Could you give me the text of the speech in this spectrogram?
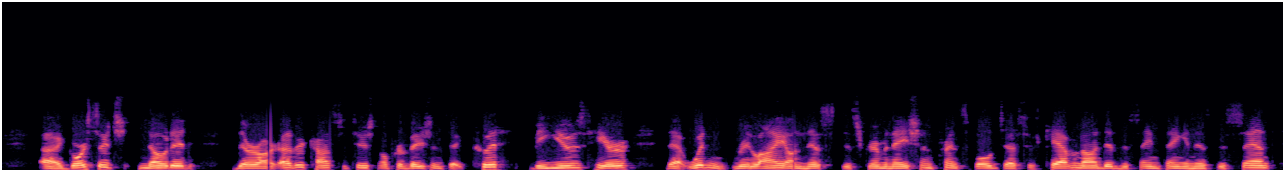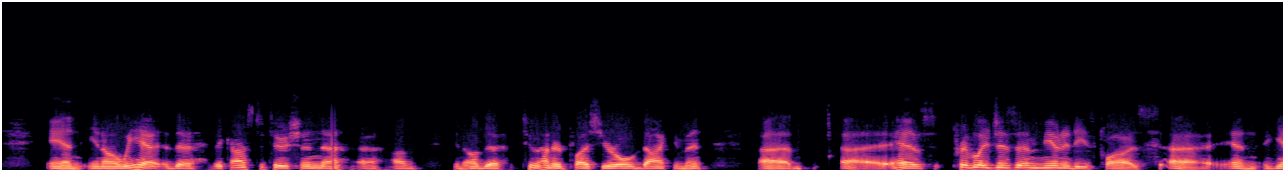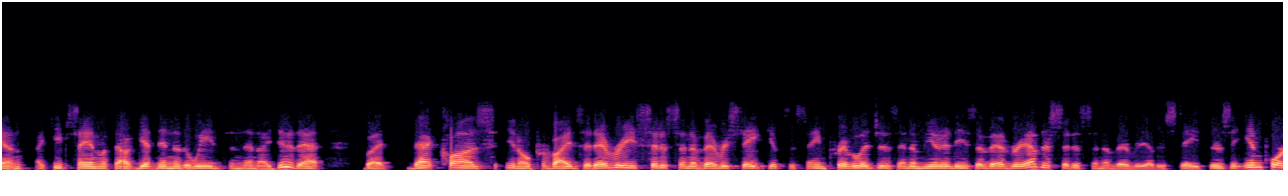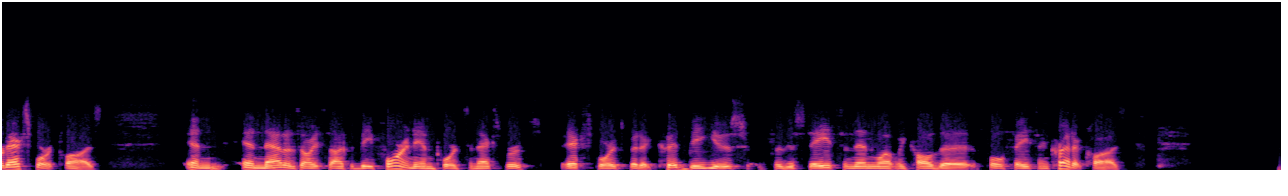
uh, Gorsuch noted there are other constitutional provisions that could be used here that wouldn't rely on this discrimination principle. Justice Kavanaugh did the same thing in his dissent. And you know, we had the the Constitution, uh, uh, um, you know, the 200 plus year old document um, uh, has privileges and immunities clause. Uh, and again, I keep saying without getting into the weeds, and then I do that. But that clause, you know, provides that every citizen of every state gets the same privileges and immunities of every other citizen of every other state. There's the import-export clause and and that is always thought to be foreign imports and exports exports, but it could be used for the states, and then what we call the full faith and credit clause.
